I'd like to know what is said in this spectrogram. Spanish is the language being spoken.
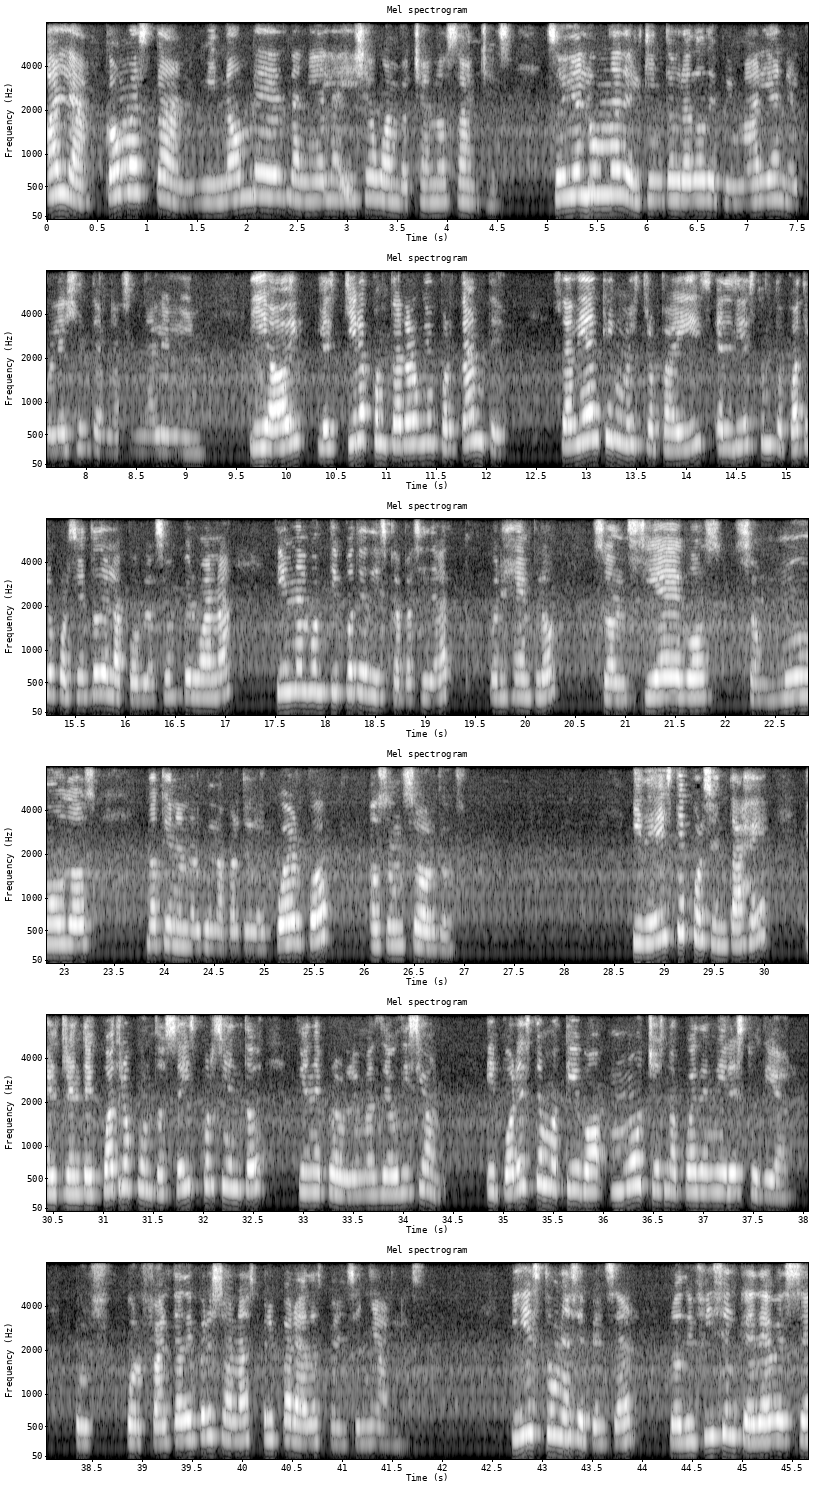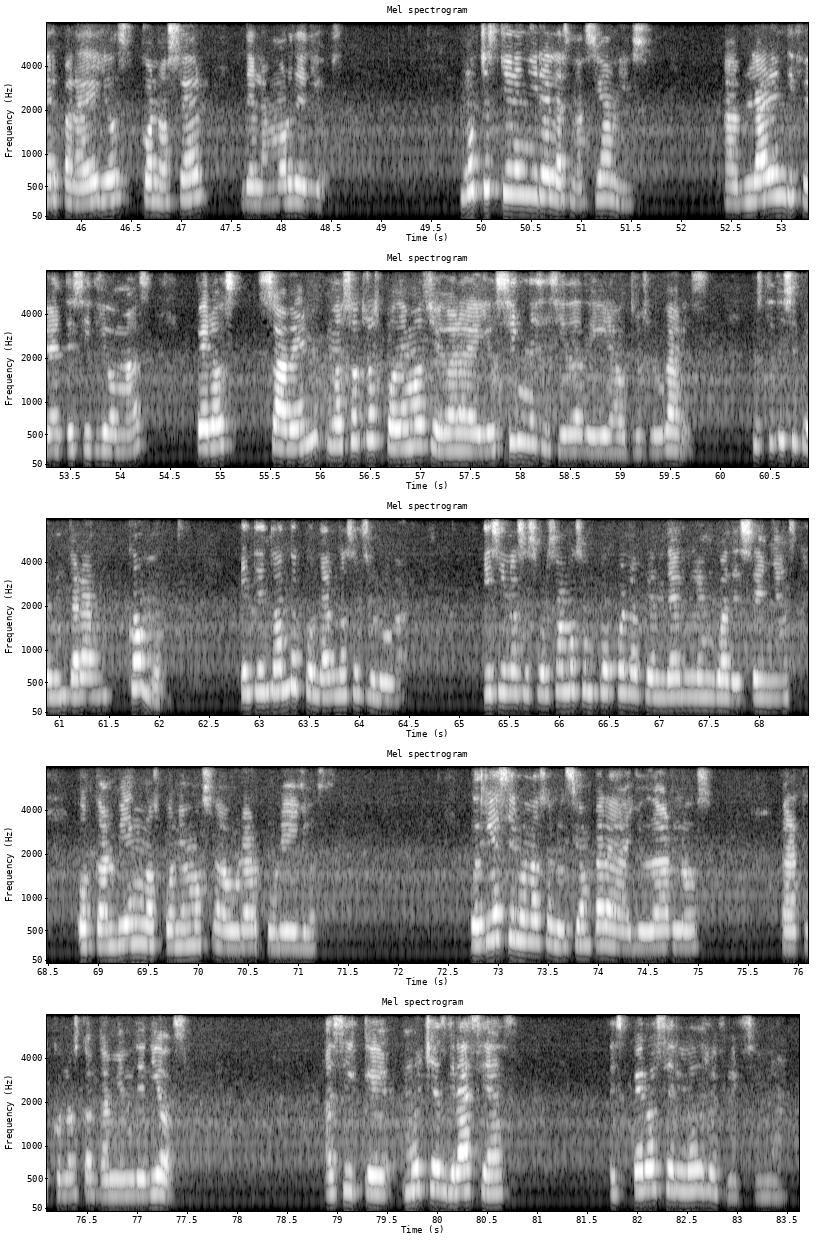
Hola, ¿cómo están? Mi nombre es Daniela Isha Wambachano Sánchez. Soy alumna del quinto grado de primaria en el Colegio Internacional Elim. Y hoy les quiero contar algo importante. ¿Sabían que en nuestro país el 10.4% de la población peruana tiene algún tipo de discapacidad? Por ejemplo, son ciegos, son mudos, no tienen alguna parte del cuerpo o son sordos. Y de este porcentaje, el 34.6% tiene problemas de audición. Y por este motivo, muchos no pueden ir a estudiar por, por falta de personas preparadas para enseñarles. Y esto me hace pensar lo difícil que debe ser para ellos conocer del amor de Dios. Muchos quieren ir a las naciones, hablar en diferentes idiomas, pero saben, nosotros podemos llegar a ellos sin necesidad de ir a otros lugares. Ustedes se preguntarán, ¿cómo? Intentando ponernos en su lugar. Y si nos esforzamos un poco en aprender lengua de señas o también nos ponemos a orar por ellos, podría ser una solución para ayudarlos, para que conozcan también de Dios. Así que muchas gracias. Espero hacerlos reflexionar.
